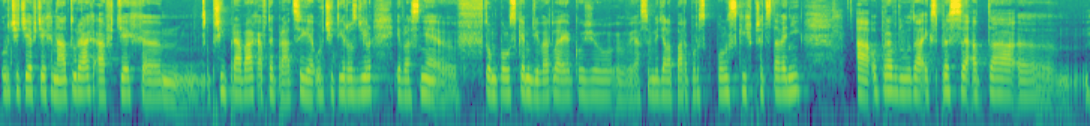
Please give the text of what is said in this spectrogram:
určitě v těch náturách a v těch um, přípravách a v té práci je určitý rozdíl i vlastně eh, v tom polském divadle, jakože já jsem viděla pár polských představení a opravdu ta exprese a ta uh,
